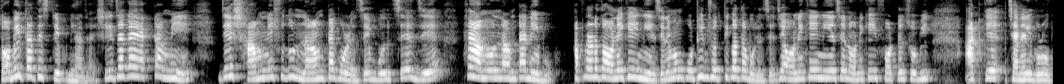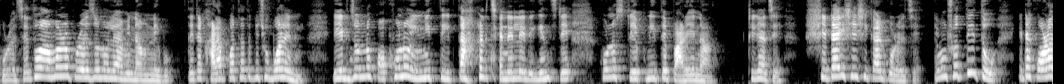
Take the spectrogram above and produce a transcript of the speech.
তবেই তাতে স্টেপ নেওয়া যায়। সেই জায়গায় একটা মেয়ে যে সামনে শুধু নামটা করেছে, বলছে যে হ্যাঁ আমি ওর নামটা নেব। আপনারা তো অনেকেই নিয়েছেন এবং কঠিন সত্যি কথা বলেছে যে অনেকেই নিয়েছেন, অনেকেই ফটো ছবি আটকে চ্যানেল গ্রো করেছে। তো আমারও প্রয়োজন হলে আমি নাম নেব। তো এটা খারাপ কথা তো কিছু বলেনি। এর জন্য কখনোই মিত্তির তার চ্যানেলের এগেনস্টে কোনো স্টেপ নিতে পারে না। ঠিক আছে? সেটাই সে স্বীকার করেছে। এবং সত্যিই তো এটা করা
